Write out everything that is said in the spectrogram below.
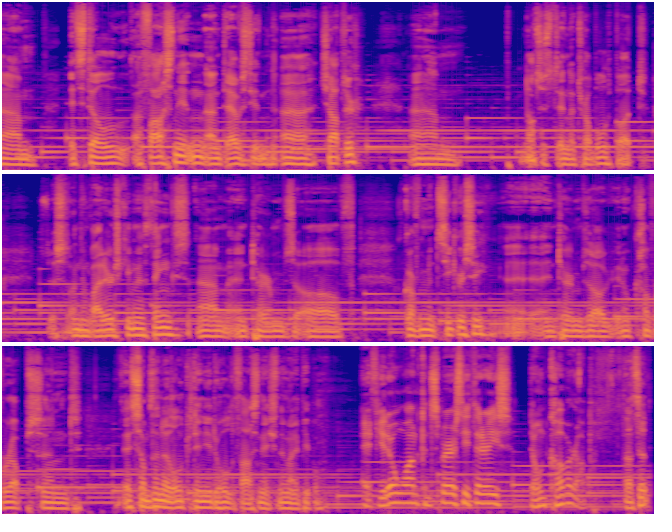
um, it's still a fascinating and devastating uh, chapter. Um, not just in the troubles, but just on the wider scheme of things, um, in terms of government secrecy, uh, in terms of you know cover-ups, and it's something that will continue to hold the fascination of many people. If you don't want conspiracy theories, don't cover up. That's it.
